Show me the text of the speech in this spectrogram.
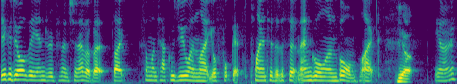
you could do all the injury prevention ever, but like someone tackles you and like your foot gets planted at a certain angle and boom, like, Yeah. you know?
